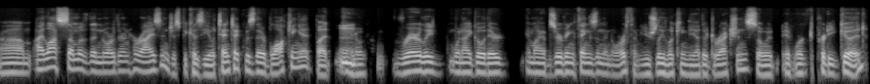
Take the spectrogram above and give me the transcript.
Um, I lost some of the northern horizon just because the oTENTik was there blocking it, but mm. you know, rarely when I go there am I observing things in the north? I'm usually looking the other direction, so it, it worked pretty good.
